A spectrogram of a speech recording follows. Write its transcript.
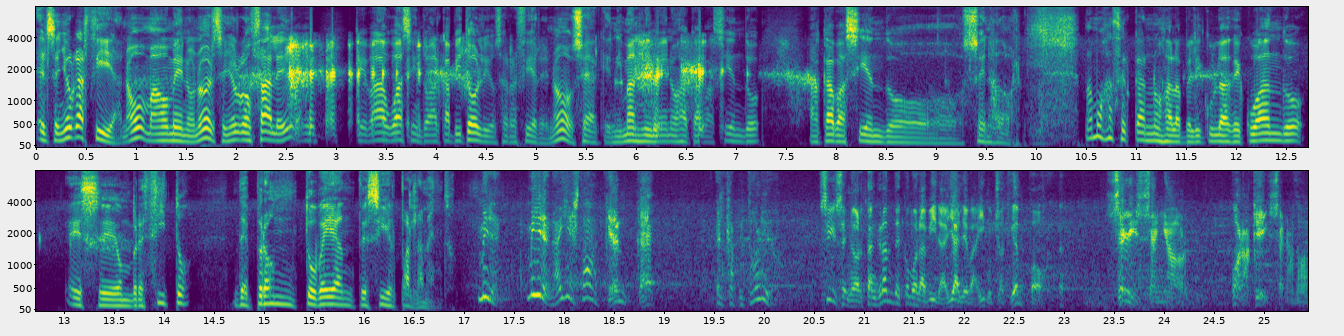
El señor García, ¿no? Más o menos, ¿no? El señor González, eh, que va a Washington, al Capitolio se refiere, ¿no? O sea, que ni más ni menos acaba siendo, acaba siendo senador. Vamos a acercarnos a la película de cuando ese hombrecito de pronto ve ante sí el Parlamento. Miren, ahí está. ¿Quién? ¿Qué? El Capitolio. Sí, señor, tan grande como la vida. Ya lleva ahí mucho tiempo. Sí, señor. Por aquí, senador.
